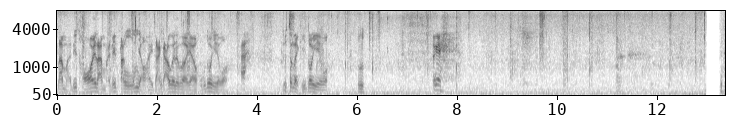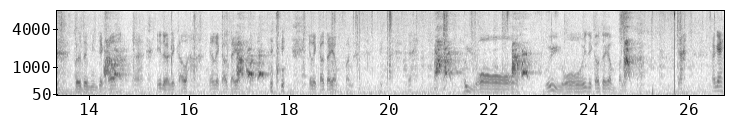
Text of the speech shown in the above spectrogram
帶埋啲台，帶埋啲凳，咁又係盞搞嘅啫喎，有好多嘢喎，啊，都真係幾多嘢喎，嗯。OK，佢对面只狗行啊，呢度有只狗行，有只狗仔又唔瞓，有只狗仔又唔瞓啊！哎呦，哎呦，呢只狗仔又唔瞓啊！啊，OK，OK，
